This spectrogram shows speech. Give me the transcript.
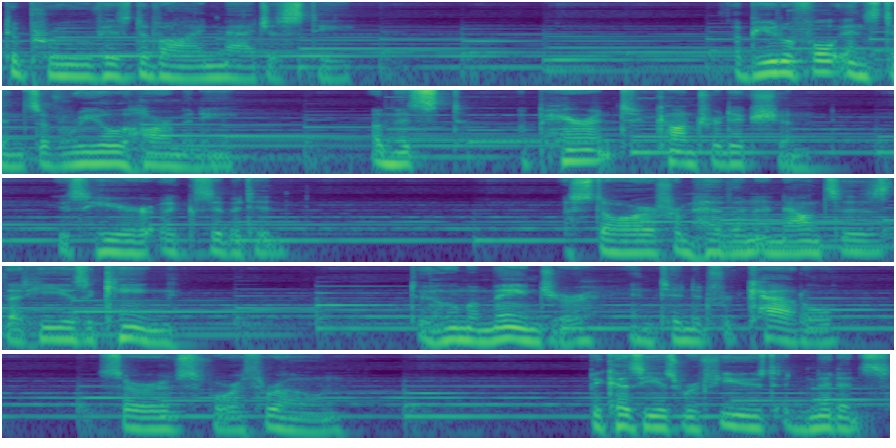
to prove his divine majesty. A beautiful instance of real harmony amidst apparent contradiction is here exhibited. A star from heaven announces that he is a king, to whom a manger, intended for cattle, serves for a throne, because he has refused admittance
